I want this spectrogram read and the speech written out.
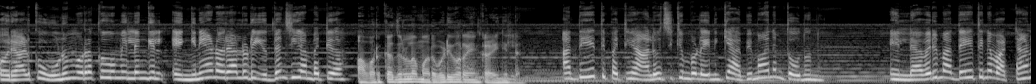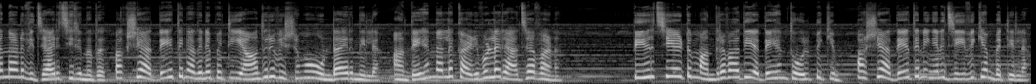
ഒരാൾക്ക് ഊണും ഉറക്കവും ഇല്ലെങ്കിൽ എങ്ങനെയാണ് ഒരാളോട് യുദ്ധം ചെയ്യാൻ പറ്റുക? അവർക്കതിനുള്ള മറുപടി പറയാൻ കഴിഞ്ഞില്ല. അദ്ദേഹത്തെ പറ്റി ആലോചിക്കുമ്പോൾ എനിക്ക് അഭിമാനം തോന്നുന്നു. എല്ലാവരും അദ്ദേഹത്തിന് വട്ടാണെന്നാണ് വിചാരിച്ചിരുന്നത്. പക്ഷെ അദ്ദേഹത്തിന് അതിനെപ്പറ്റി യാതൊരു വിഷമവും ഉണ്ടായിരുന്നില്ല. അദ്ദേഹം നല്ല കഴിവുള്ള രാജാവാണ്. തീർച്ചയായിട്ടും മന്ത്രവാദി അദ്ദേഹം തോൽപ്പിക്കും. പക്ഷെ അദ്ദേഹത്തിന് ഇങ്ങനെ ജീവിക്കാൻ പറ്റില്ല.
